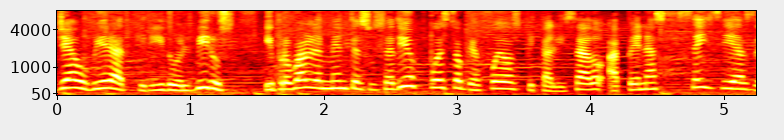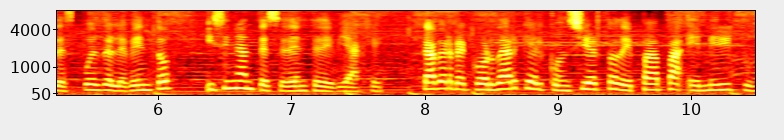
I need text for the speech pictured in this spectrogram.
ya hubiera adquirido el virus, y probablemente sucedió, puesto que fue hospitalizado apenas seis días después del evento y sin antecedente de viaje. Cabe recordar que el concierto de Papa Emeritus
